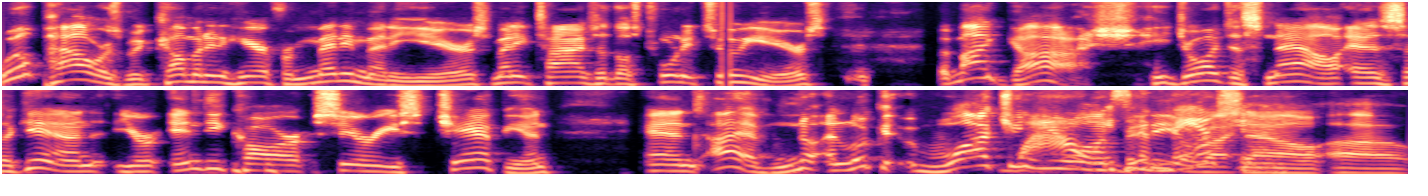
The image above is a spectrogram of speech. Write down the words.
Will Power's been coming in here for many, many years, many times in those 22 years. But my gosh, he joins us now as again your IndyCar Series champion. And I have no and look at watching Wow, you on he's in a video right now, uh,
